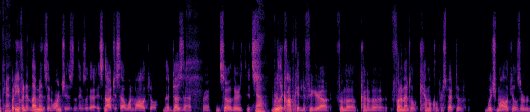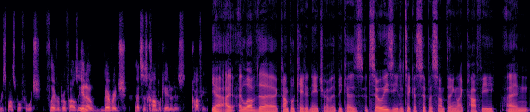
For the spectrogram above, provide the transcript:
Okay. but even in lemons and oranges and things like that, it's not just that one molecule that does that, right? And so there's it's Yeah. really complicated to figure out from a kind of a fundamental chemical perspective which molecules are responsible for which flavor profiles in a beverage that's as complicated as coffee. Yeah, I, I love the complicated nature of it because it's so easy to take a sip of something like coffee and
